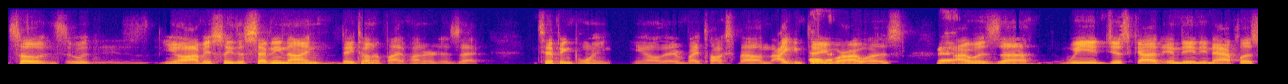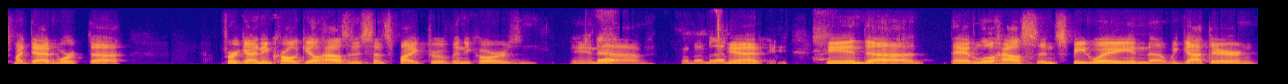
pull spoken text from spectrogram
so, so you know obviously the '79 Daytona 500 is that tipping point you know that everybody talks about, and I can tell you where I was. Yeah. I was uh, we had just got into Indianapolis. My dad worked uh, for a guy named Carl Gehlhausen. His son Spike drove Indy cars, and and yeah, uh, I remember that. Yeah, and uh, they had a little house in Speedway, and uh, we got there, and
